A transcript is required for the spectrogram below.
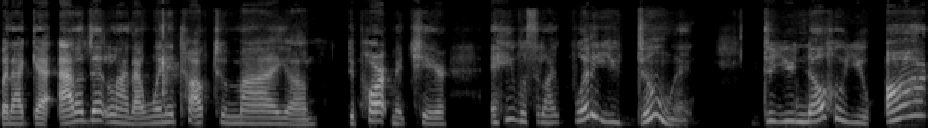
But I got out of that line. I went and talked to my um, department chair, and he was like, What are you doing? Do you know who you are?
